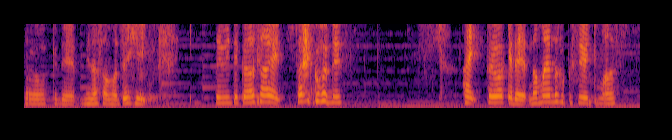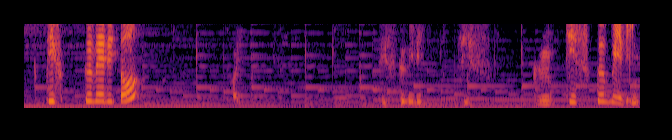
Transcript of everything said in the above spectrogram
というわけで、皆様ぜひ行ってみてください。最高です。はい。というわけで、名前の復習いきます。ティフクベリと、はい。ティスクビリ、ティスク、ティスクビリ。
